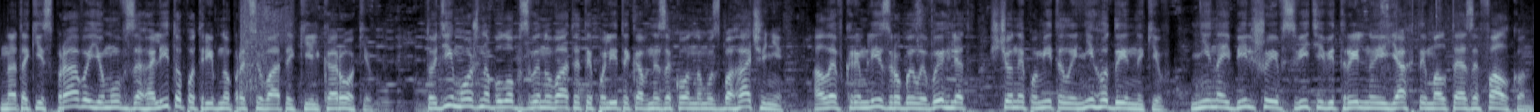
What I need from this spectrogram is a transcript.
На такі справи йому взагалі-то потрібно працювати кілька років. Тоді можна було б звинуватити політика в незаконному збагаченні, але в Кремлі зробили вигляд, що не помітили ні годинників, ні найбільшої в світі вітрильної яхти Малтезе Фалкон,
